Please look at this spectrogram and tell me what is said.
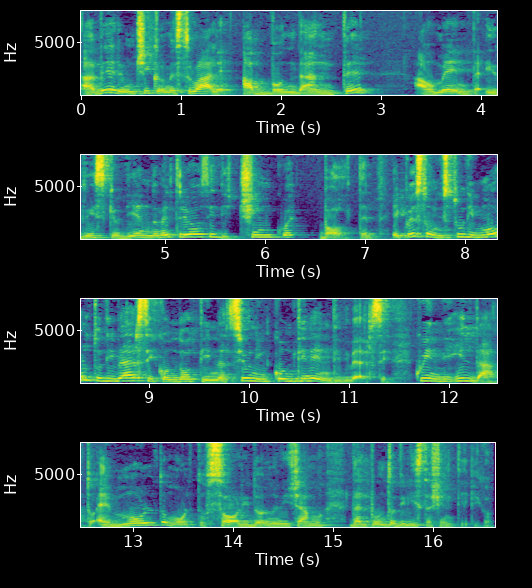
avere un ciclo mestruale abbondante aumenta il rischio di endometriosi di 5 volte e questo in studi molto diversi condotti in nazioni in continenti diversi. Quindi il dato è molto molto solido noi diciamo dal punto di vista scientifico.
